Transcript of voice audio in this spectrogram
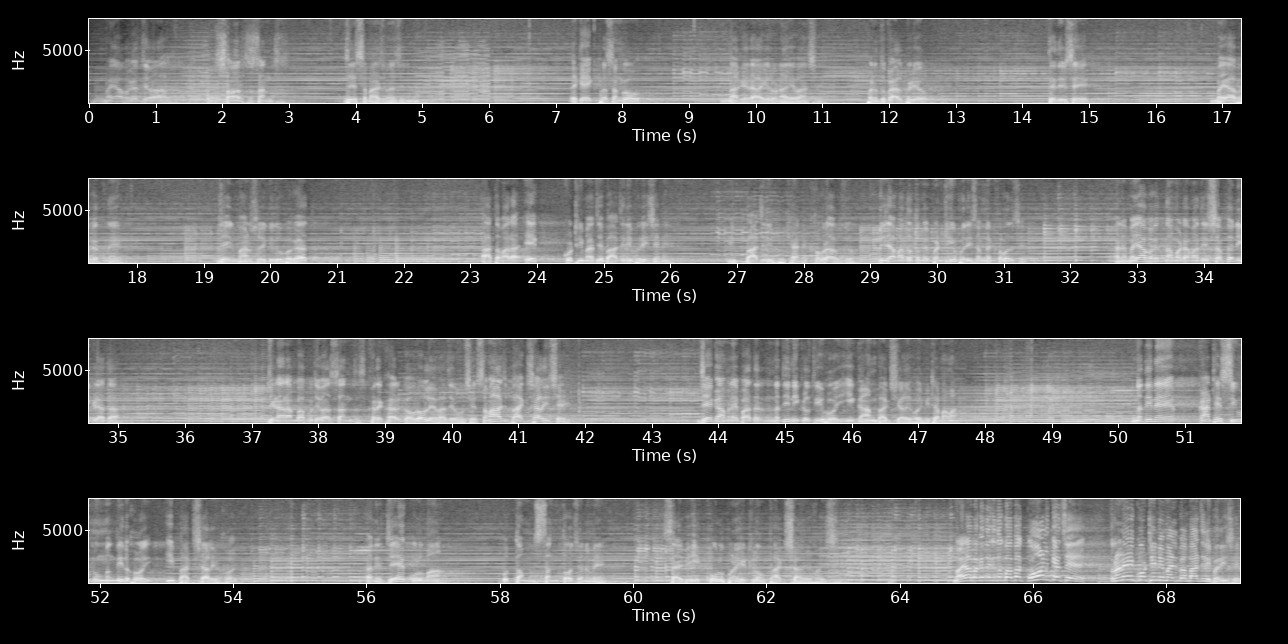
મયા ભગત જેવા સમર્થ સંત જે સમાજમાં જન્મ્યા એક એક પ્રસંગો નાગેરા હીરોના એવા છે પણ દુકાળ પીડ્યો તે દિવસે મયા ભગતને જૈન માણસોએ કીધું ભગત આ તમારા એક કોઠીમાં જે બાજરી ભરી છે ને એ બાજરી ભૂખ્યાને ખવડાવજો. બીજામાં તો તમે બંટીઓ ભરી છે અમને ખબર છે. અને મયા ભગતના મોઢામાંથી શબ્દ નીકળ્યા હતા જીણારામ બાપુ જેવા સંત ખરેખર ગૌરવ લેવા જેવું છે. સમાજ ભાગશાળી છે. જે ગામને પાદર નદી નીકળતી હોય એ ગામ ભાગશાળી હોય. મીઠા મામા? નદીને કાંઠે શિવનું મંદિર હોય એ ભાગશાળી હોય. અને જે કુળમાં ઉત્તમ સંતો જન્મે, સાહેબ એ કુળ પણ એટલું ભાગશાળી હોય છે. માયા ભગતે કીધું બાપા, કોણ કે છે? ત્રણેય કોઠીની માલ પર બાજરી ભરી છે.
